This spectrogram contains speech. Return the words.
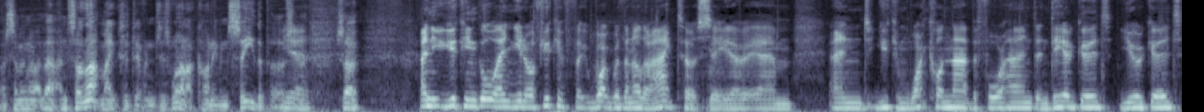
or something like that. And so that makes a difference as well. I can't even see the person. Yeah. So And you- you can go in, you know, if you can f- work with another actor, say, Mm. uh, um, and you can work on that beforehand, and they're good, you're good.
